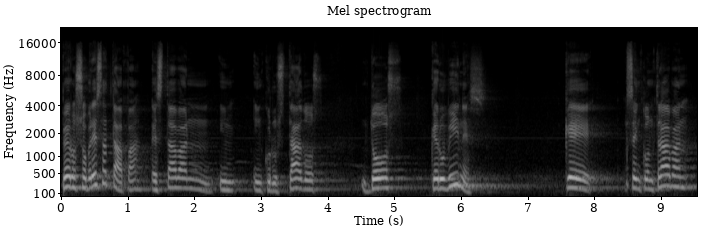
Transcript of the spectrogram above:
Pero sobre esa tapa estaban incrustados dos querubines que se encontraban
